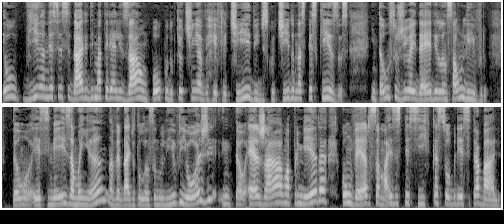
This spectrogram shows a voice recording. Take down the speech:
eu vi a necessidade de materializar um pouco do que eu tinha refletido e discutido nas pesquisas. Então, surgiu a ideia de lançar um livro. Então, esse mês, amanhã, na verdade, eu estou lançando o livro e hoje, então, é já uma primeira conversa mais específica sobre esse trabalho,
